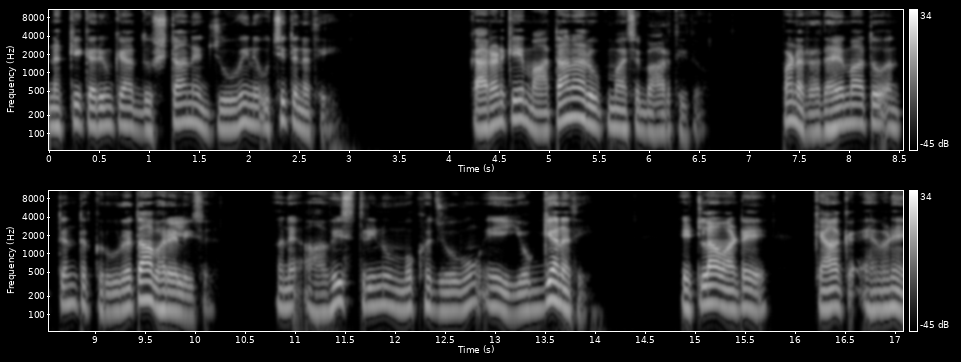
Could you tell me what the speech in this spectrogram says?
નક્કી કર્યું કે આ દુષ્ટાને જોવીને ઉચિત નથી. કારણ કે એ માતાના રૂપમાં છે બહારથી તો. પણ હૃદયમાં તો અત્યંત ક્રૂરતા ભરેલી છે અને આવી સ્ત્રીનું મુખ જોવું એ યોગ્ય નથી. એટલા માટે ક્યાંક એમણે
